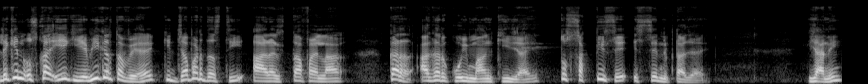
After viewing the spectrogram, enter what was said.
लेकिन उसका एक ये भी कर्तव्य है कि ज़बरदस्ती अराजकता फैला कर अगर कोई मांग की जाए तो सख्ती से इससे निपटा जाए। यानी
